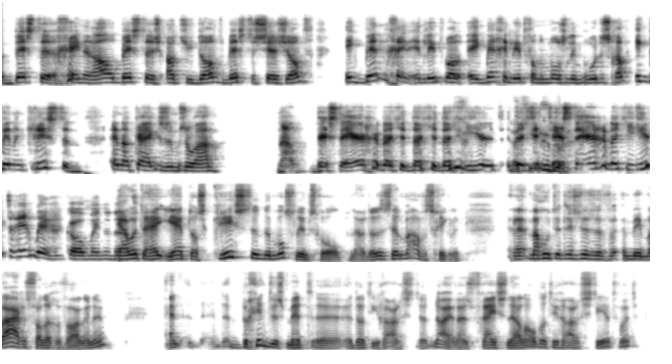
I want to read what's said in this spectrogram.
Beste generaal, beste adjudant, beste sergeant. Ik ben, geen lid, ik ben geen lid van de moslimbroederschap. Ik ben een christen. En dan kijken ze hem zo aan. Nou, des te erger dat je, dat je, dat je Ja, hier, dat je je, uber- des te erger dat je hier terecht bent gekomen, inderdaad. Ja, want hij, jij hebt als christen de moslims geholpen. Nou, dat is helemaal verschrikkelijk. Eh, maar goed, het is dus een, een memoires van een gevangene. En het begint dus met eh, dat hij gearresteerd Nou ja, dat is vrij snel al dat hij gearresteerd wordt.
